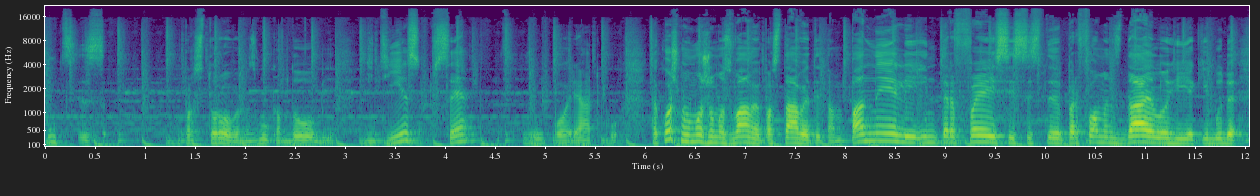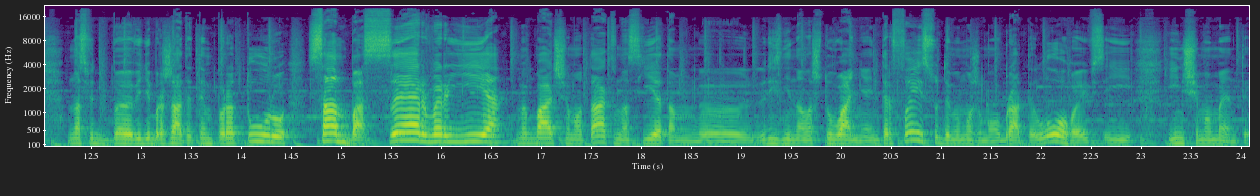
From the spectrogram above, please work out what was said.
тут просторовим звуком Dolby DTS все у порядку. Також ми можемо з вами поставити там панелі, інтерфейси, сис- перформанс-діалоги, які буде у нас е, відображати температуру. Сам бас-сервер є. Ми бачимо, так, в нас є там е, різні налаштування інтерфейсу, де ми можемо обрати лого і, всі, інші моменти.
